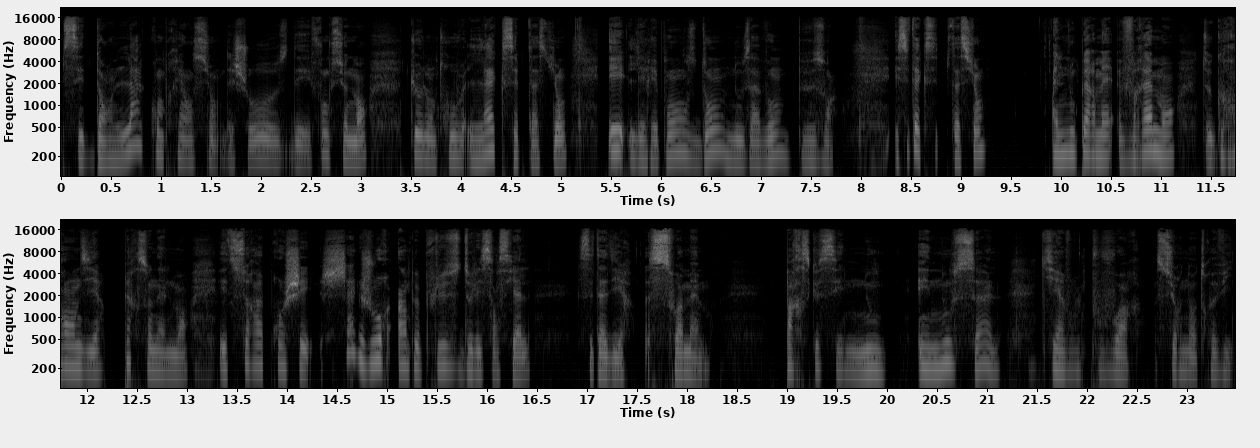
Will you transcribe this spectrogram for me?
c'est dans la compréhension des choses, des fonctionnements, que l'on trouve l'acceptation et les réponses dont nous avons besoin. Et cette acceptation, elle nous permet vraiment de grandir personnellement et de se rapprocher chaque jour un peu plus de l'essentiel, c'est-à-dire soi-même. Parce que c'est nous et nous seuls qui avons le pouvoir sur notre vie.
